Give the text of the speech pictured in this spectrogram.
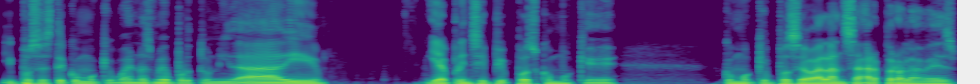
Y pues este como que, bueno, es mi oportunidad y, y al principio pues como que, como que pues se va a lanzar, pero a la vez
